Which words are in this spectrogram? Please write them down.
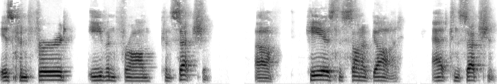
is conferred even from conception. Uh, he is the Son of God at conception.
